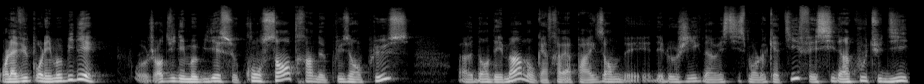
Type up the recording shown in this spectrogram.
On l'a vu pour l'immobilier. Aujourd'hui, l'immobilier se concentre hein, de plus en plus euh, dans des mains, donc à travers par exemple des, des logiques d'investissement locatif. Et si d'un coup tu dis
